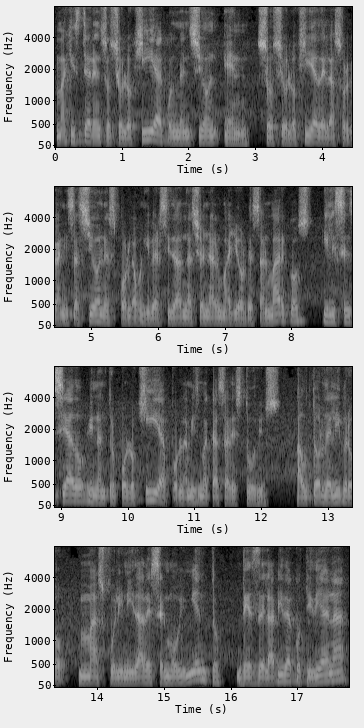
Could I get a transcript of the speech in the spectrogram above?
magister en sociología con mención en sociología de las organizaciones por la Universidad Nacional Mayor de San Marcos y licenciado en antropología por la misma Casa de Estudios. Autor del libro Masculinidades en Movimiento, desde la vida cotidiana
